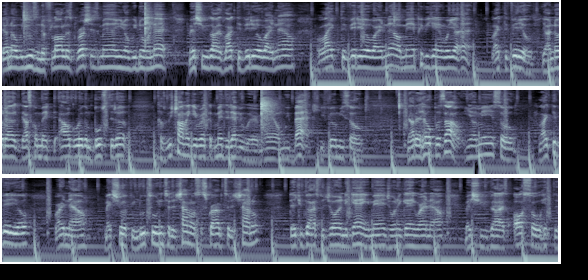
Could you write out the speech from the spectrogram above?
Y'all know we using the flawless brushes, man. You know we doing that. Make sure you guys like the video right now. Like the video right now, man. PB Gang, where y'all at? Like the video. Y'all know that that's gonna make the algorithm boost it up. Cause we trying to get recommended everywhere, man. We back. You feel me? So that'll help us out. You know what I mean? So like the video right now. Make sure if you're new tuning to the channel, subscribe to the channel. Thank you guys for joining the gang, man. Join the gang right now. Make sure you guys also hit the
